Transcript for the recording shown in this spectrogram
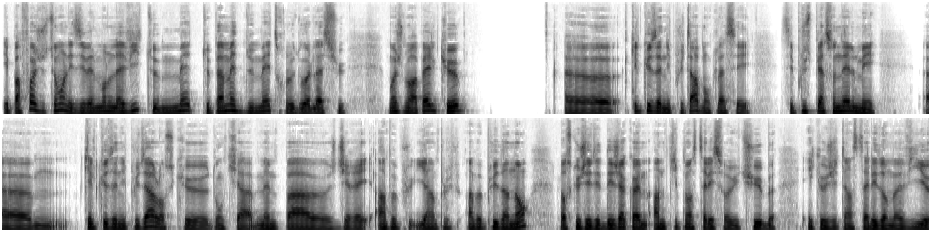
Et parfois, justement, les événements de la vie te, mettent, te permettent de mettre le doigt là-dessus. Moi, je me rappelle que euh, quelques années plus tard, donc là, c'est, plus personnel, mais euh, quelques années plus tard, lorsque donc il y a même pas, euh, je dirais un peu plus, il y a un, un peu plus d'un an, lorsque j'étais déjà quand même un petit peu installé sur YouTube et que j'étais installé dans ma vie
